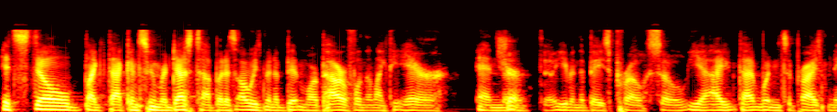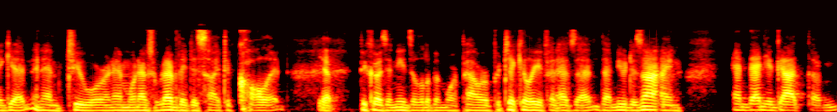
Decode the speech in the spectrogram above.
it's still like that consumer desktop, but it's always been a bit more powerful than like the Air and the- the, even the base Pro. So yeah, I that wouldn't surprise me to get an M2 or an M1X or whatever they decide to call it. Yep. Because it needs a little bit more power, particularly if it has that that new design. And then you got the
